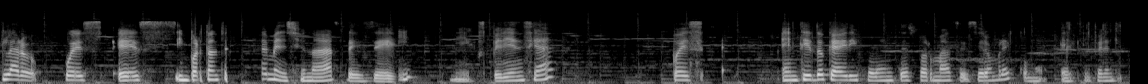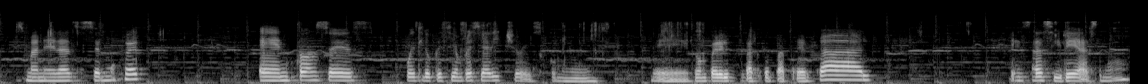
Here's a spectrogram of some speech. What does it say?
Claro, pues es importante mencionar desde ahí mi experiencia, pues entiendo que hay diferentes formas de ser hombre, como diferentes maneras de ser mujer. Entonces, pues lo que siempre se ha dicho es como romper el pacto patriarcal, esas ideas, ¿no?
